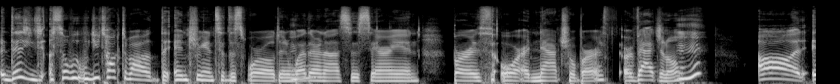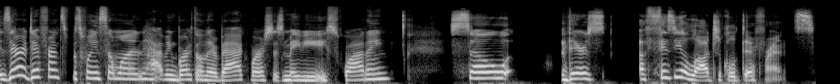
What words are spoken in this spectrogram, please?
did so you talked about the entry into this world and whether or not a cesarean birth or a natural birth or vaginal. Uh, is there a difference between someone having birth on their back versus maybe squatting? So there's a physiological difference.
